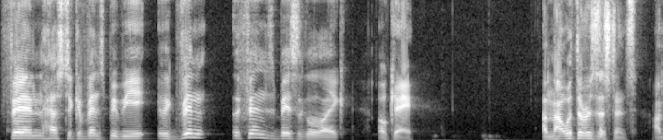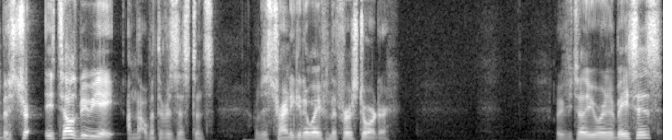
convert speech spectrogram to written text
Finn has to convince BB. Like Finn, Finn's basically like, okay, I'm not with the Resistance. I'm just. Tr-, he tells BB-8, I'm not with the Resistance. I'm just trying to get away from the First Order. But if you tell you where the base is,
